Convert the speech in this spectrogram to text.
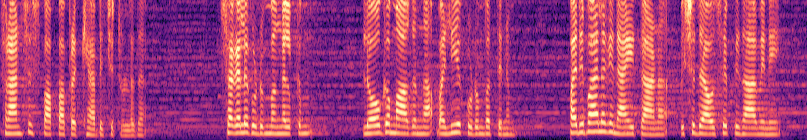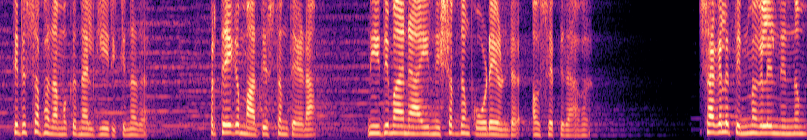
ഫ്രാൻസിസ് പാപ്പ പ്രഖ്യാപിച്ചിട്ടുള്ളത്. സകല കുടുംബങ്ങൾക്കും ലോകമാകുന്ന വലിയ കുടുംബത്തിനും പരിപാലകനായിട്ടാണ് വിശുദ്ധ ഔസപിതാവിനെ തിരുസഭ നമുക്ക് നൽകിയിരിക്കുന്നത്. പ്രത്യേകം മാധ്യസ്ഥം തേടാം. നീതിമാനായി നിശബ്ദം കൂടെയുണ്ട് ഔസപിതാവ് സകല തിന്മകളിൽ നിന്നും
